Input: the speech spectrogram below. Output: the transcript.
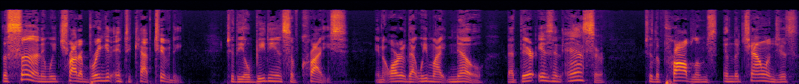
the sun, and we try to bring it into captivity to the obedience of Christ in order that we might know that there is an answer to the problems and the challenges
